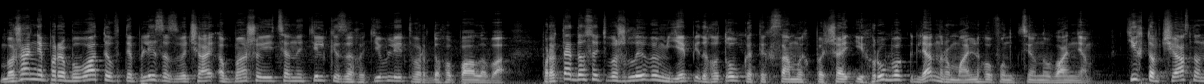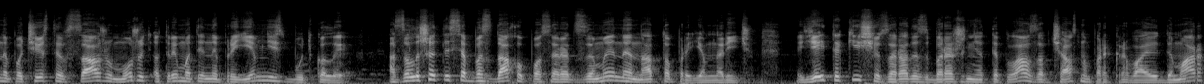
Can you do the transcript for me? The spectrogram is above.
Бажання перебувати в теплі зазвичай обмежується не тільки заготівлею твердого палива. Проте досить важливим є підготовка тих самих печей і грубок для нормального функціонування. Ті, хто вчасно не почистив сажу, можуть отримати неприємність будь-коли. А залишитися без даху посеред зими не надто приємна річ. Є й такі, що заради збереження тепла завчасно перекривають димар,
